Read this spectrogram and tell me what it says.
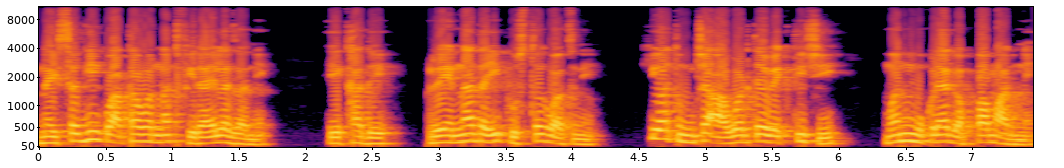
नैसर्गिक वातावरणात फिरायला जाणे एखादे प्रेरणादायी पुस्तक वाचणे किंवा तुमच्या आवडत्या व्यक्तीशी मनमोकळ्या गप्पा मारणे.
